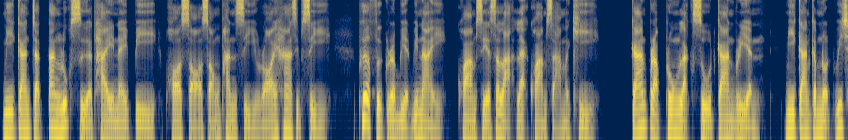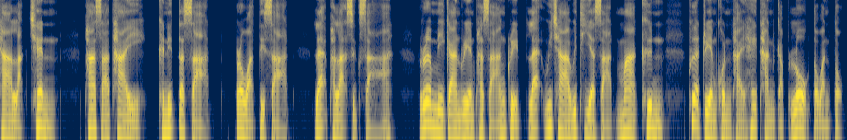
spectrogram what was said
มีการจัดตั้งลูกเสือไทยในปี พศ 2454 เพื่อฝึกระเบียบวินัย ความเสียสละและความสามัคคี การปรับปรุงหลักสูตรการเรียน มีการกำหนดวิชาหลักเช่น ภาษาไทย คณิตศาสตร์ ประวัติศาสตร์ และพละศึกษา เริ่มมีการเรียนภาษาอังกฤษ และวิชาวิทยาศาสตร์มากขึ้น เพื่อเตรียมคนไทยให้ทันกับโลกตะวันตก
